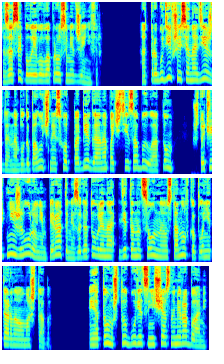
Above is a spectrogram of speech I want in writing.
Засыпала его вопросами Дженнифер. От пробудившейся надежды на благополучный исход побега она почти забыла о том, что чуть ниже уровнем пиратами заготовлена детонационная установка планетарного масштаба. И о том, что будет с несчастными рабами,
